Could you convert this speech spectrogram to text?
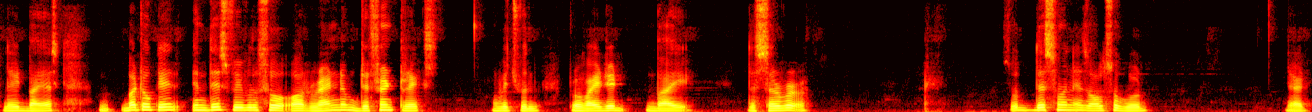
played by us. But okay in this we will show a random different tricks which will provided by the server. So this one is also good that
